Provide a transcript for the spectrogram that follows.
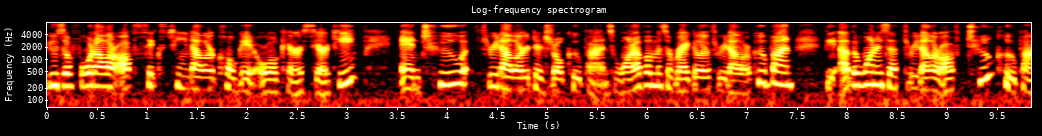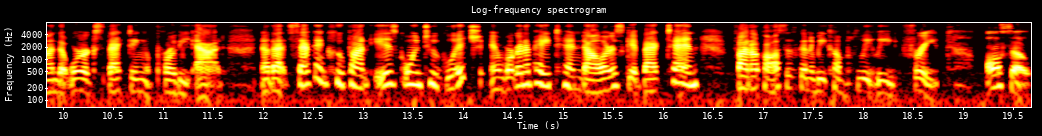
Use a $4 off $16 Colgate Oral Care CRT and two $3 digital coupons. One of them is a regular $3 coupon. The other one is a $3 off two coupon that we're expecting per the ad. Now that second coupon is going to glitch and we're going to pay $10, get back 10. Final cost is going to be be completely free. Also,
